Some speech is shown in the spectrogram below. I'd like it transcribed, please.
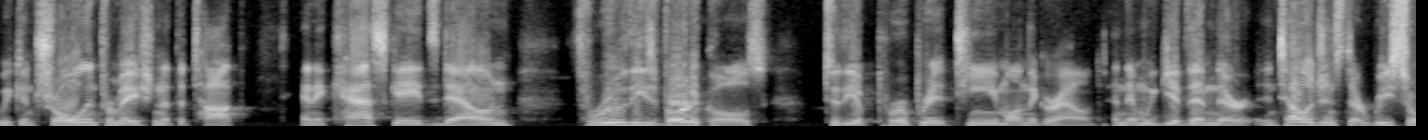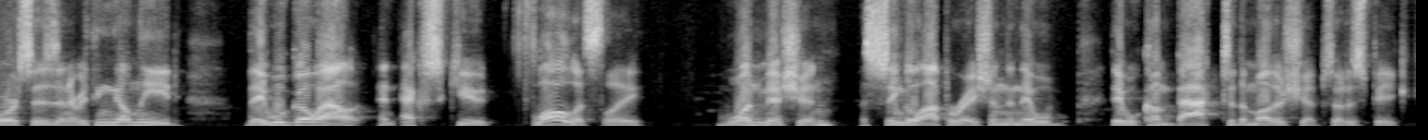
We control information at the top and it cascades down through these verticals to the appropriate team on the ground. And then we give them their intelligence, their resources, and everything they'll need. They will go out and execute flawlessly one mission, a single operation, then they will they will come back to the mothership, so to speak.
